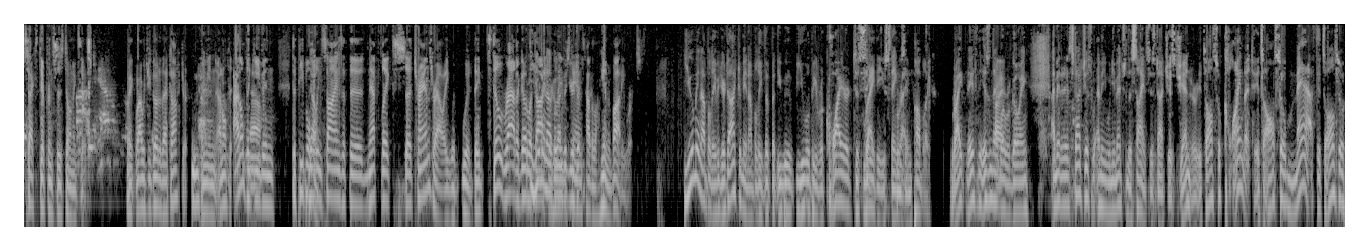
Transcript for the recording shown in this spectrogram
sex differences don't exist? Like, why would you go to that doctor? I mean, I don't. Th- I don't think No. even the people No. holding signs at the Netflix uh, trans rally would would they'd still rather go to a You doctor who understands how the human body works. You may not believe it. Your doctor may not believe it, but you will, you will be required to say Right. these things Right. in public. Right, Nathan? Isn't that Right. where we're going? I mean, and it's not just. I mean, when you mention the science, it's not just gender. It's also climate. It's also math. It's also.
